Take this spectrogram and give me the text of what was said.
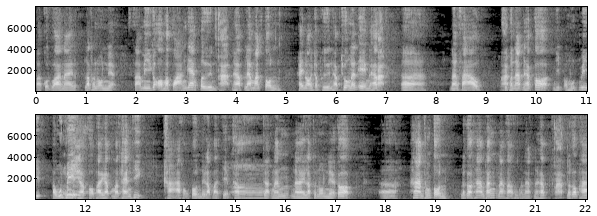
ปรากฏว่านายรัตนนท์เนี่ยสามีก็ออกมาขวางแย่งปืนครับนะครับแล้วมัดตนให้นอนกับพื้นครับ ช่วงนั้นเองนะครับครับเอ่อนางสาวครับสุพนัทนะครับก็หยิบอาวุธวีอาวุธมีด อาวุธมีดครับขออภัยครับมาแทงที่ขาของตนได้รับบาดเจ็บครับ อ๋อ จากนั้นนายรัตนนท์เนี่ยก็เอ่อห้ามทั้งตน แล้วก็ห้ามทั้งนางสาวสุพนัทนะครับ ครับ แล้วก็พา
